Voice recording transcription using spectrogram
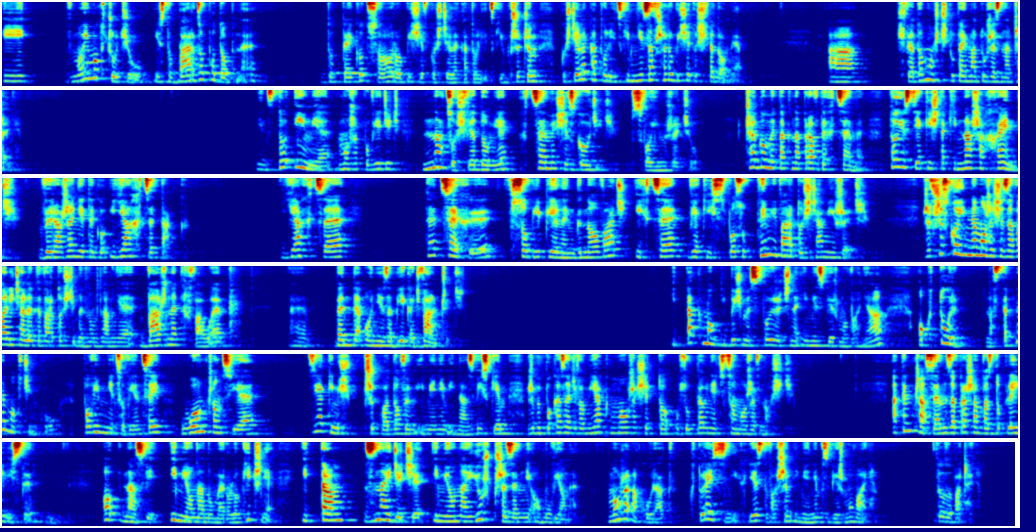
I w moim odczuciu jest to bardzo podobne do tego, co robi się w Kościele katolickim. Przy czym w Kościele katolickim nie zawsze robi się to świadomie. A świadomość tutaj ma duże znaczenie. Więc to imię może powiedzieć, na co świadomie chcemy się zgodzić w swoim życiu. Czego my tak naprawdę chcemy? To jest jakaś taka nasza chęć, wyrażenie tego, ja chcę tak. Ja chcę te cechy w sobie pielęgnować i chcę w jakiś sposób tymi wartościami żyć. Że wszystko inne może się zawalić, ale te wartości będą dla mnie ważne, trwałe. Będę o nie zabiegać, walczyć. I tak moglibyśmy spojrzeć na imię zbierzmowania, o którym w następnym odcinku powiem nieco więcej, łącząc je z jakimś przykładowym imieniem i nazwiskiem, żeby pokazać Wam, jak może się to uzupełniać, co może wnosić. A tymczasem zapraszam Was do playlisty o nazwie Imiona numerologicznie i tam znajdziecie imiona już przeze mnie omówione. Może akurat któreś z nich jest Waszym imieniem zbierzmowania. Do zobaczenia.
